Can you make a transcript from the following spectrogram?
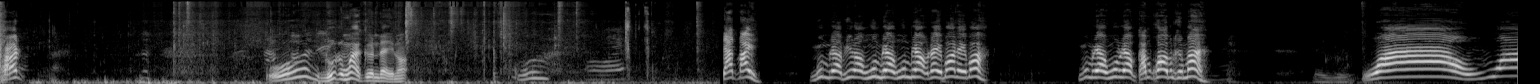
ช็อตโอ้ยหลุดออกมาเกินได้เนาะจัดไปงุ้มแล้วพี่น้องงุ้มแล้วงุ้มแล้วได้บ่ได้บ่งุ้มแล้วงุ้มแล้วกำความมันขึ้นมาได้อยู่ ว้าว ว้า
